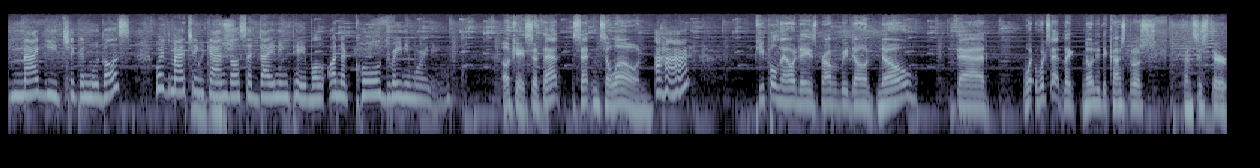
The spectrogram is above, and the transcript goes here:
Maggi chicken noodles with matching gosh. candles at dining table on a cold rainy morning. Okay, so that sentence alone, Uh-huh. people nowadays probably don't know that. What, what's that like? Noli de Castro's transistor.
